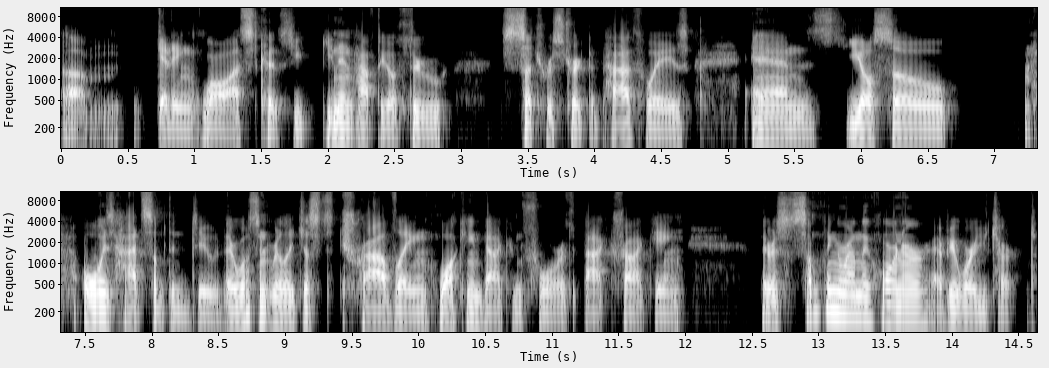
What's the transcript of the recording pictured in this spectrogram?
um, getting lost because you, you didn't have to go through such restricted pathways and you also always had something to do there wasn't really just traveling walking back and forth backtracking there was something around the corner everywhere you turned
